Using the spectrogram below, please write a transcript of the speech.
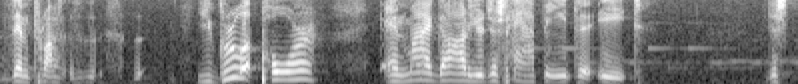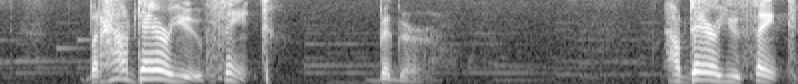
than pro- you grew up poor and my God, you're just happy to eat. Just but how dare you think bigger? How dare you think?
